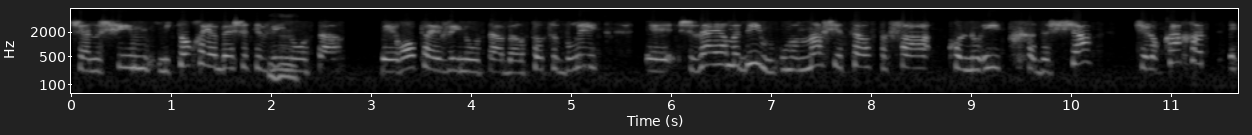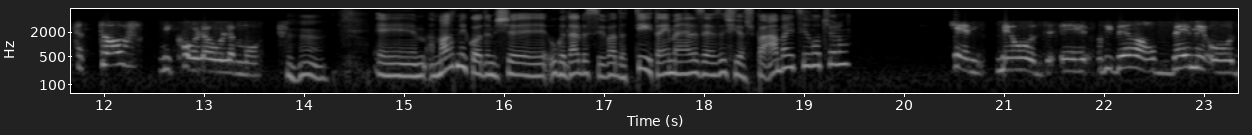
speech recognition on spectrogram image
שאנשים מתוך היבשת הבינו mm-hmm. אותה, באירופה הבינו אותה, בארצות הברית, אה, שזה היה מדהים. הוא ממש יצר שפה קולנועית חדשה שלוקחת את הטוב מכל העולמות. אה, אמרת מקודם שהוא גדל בסביבה דתית, האם היה לזה איזושהי השפעה ביצירות שלו? כן, מאוד. אה, הוא דיבר הרבה מאוד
